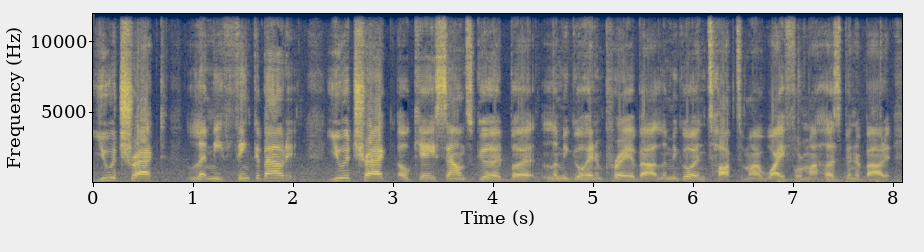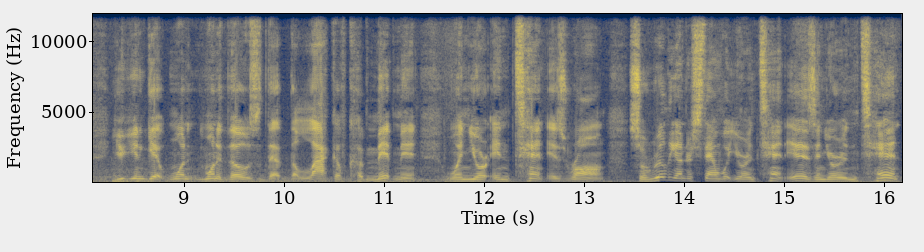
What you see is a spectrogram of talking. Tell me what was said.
you attract let me think about it. You attract, okay, sounds good, but let me go ahead and pray about it. Let me go ahead and talk to my wife or my husband about it. You're gonna get one one of those that the lack of commitment when your intent is wrong. So really understand what your intent is, and your intent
